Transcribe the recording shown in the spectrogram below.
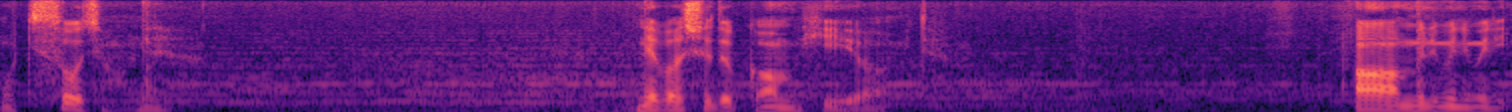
落ちそうじゃんね。Never should come here みたいな。ああ無理無理無理。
